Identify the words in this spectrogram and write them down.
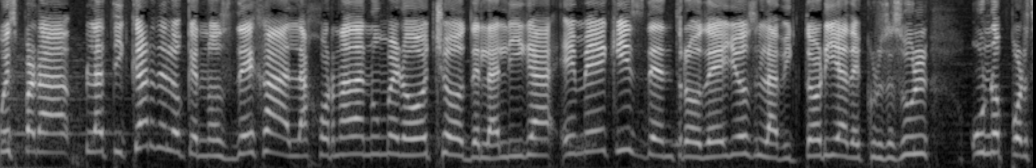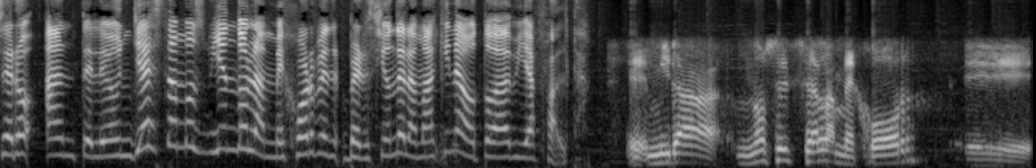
Pues para platicar de lo que nos deja la jornada número 8 de la Liga MX, dentro de ellos la victoria de Cruz Azul 1 por 0 ante León. ¿Ya estamos viendo la mejor versión de la máquina o todavía falta? Eh, mira, no sé si sea la mejor, eh,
